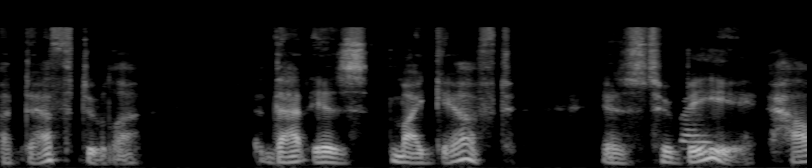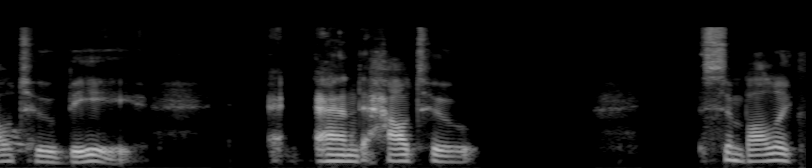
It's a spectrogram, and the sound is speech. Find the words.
a death doula, that is my gift is to right. be how to be and how to symbolically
